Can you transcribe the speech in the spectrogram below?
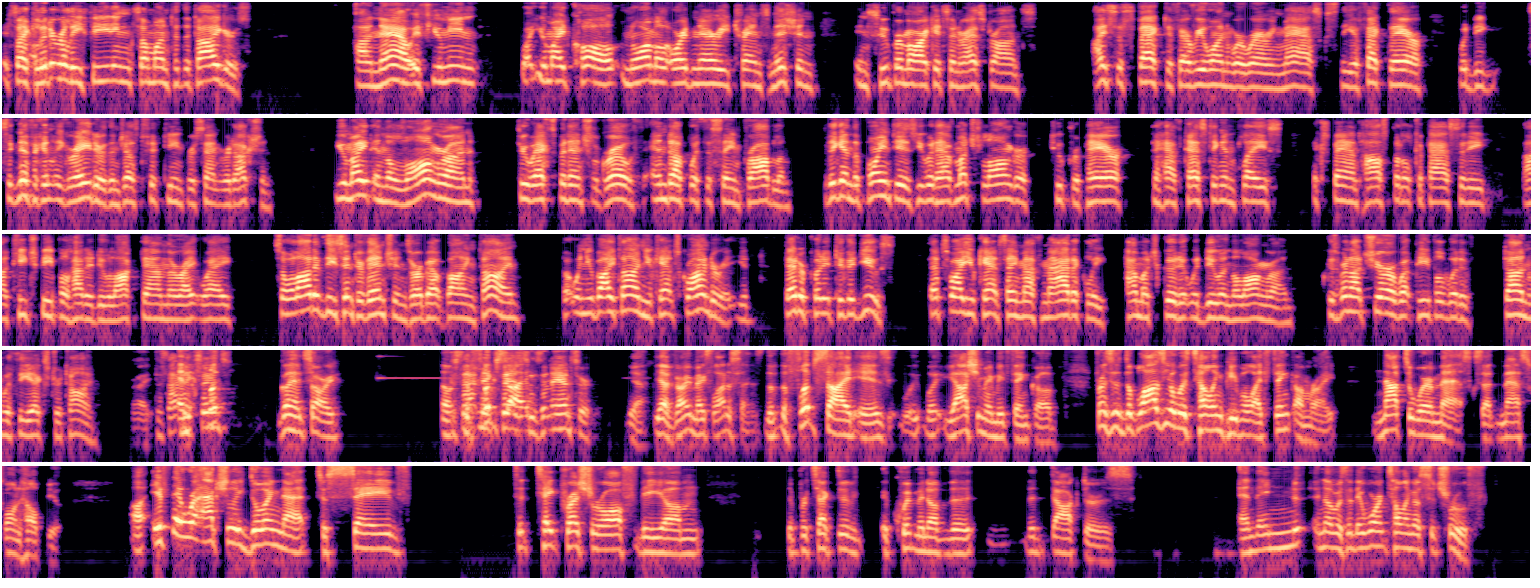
It's like literally feeding someone to the tigers. Uh, now, if you mean what you might call normal, ordinary transmission in supermarkets and restaurants, I suspect if everyone were wearing masks, the effect there would be significantly greater than just 15% reduction. You might, in the long run, through exponential growth, end up with the same problem. But again, the point is you would have much longer to prepare, to have testing in place, expand hospital capacity, uh, teach people how to do lockdown the right way. So a lot of these interventions are about buying time, but when you buy time, you can't squander it. You better put it to good use. That's why you can't say mathematically how much good it would do in the long run, because we're not sure what people would have done with the extra time. Right. Does that And make the flip- sense? Go ahead. Sorry. No, Does that make sense side- as an answer? Yeah, yeah, very makes a lot of sense. The, the flip side is what Yascha made me think of. For instance, de Blasio was telling people, I think I'm right, not to wear masks, that masks won't help you. Uh, if they were actually doing that to save, to take pressure off the, um, the protective equipment of the, the doctors, and they knew, in other words, that they weren't telling us the truth.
